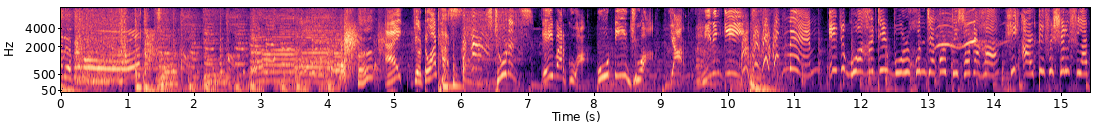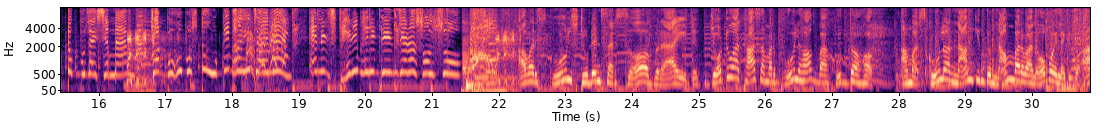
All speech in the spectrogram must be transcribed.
রে আই জটোয়া ঠাস স্টুডেন্টস এইবার কুয়া উটি জুয়া ইয়াৰ মিনিং কি মেম এইটো গুৱাহাটীৰ বৰষুণ জাকৰ পিছত আহা সি আৰ্টিফিচিয়েল ফ্লাডটোক বুজাইছে মেম য'ত বহু বস্তু উটি ভাহি যায় ma'am and it's very very dangerous also our school students আর সব রাইট জটুয়া থাস আমার ভুল হক বা শুদ্ধ হক আমাৰ স্কুলৰ নাম কিন্তু নাম্বাৰ ওৱান হ'বই লাগিব হা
